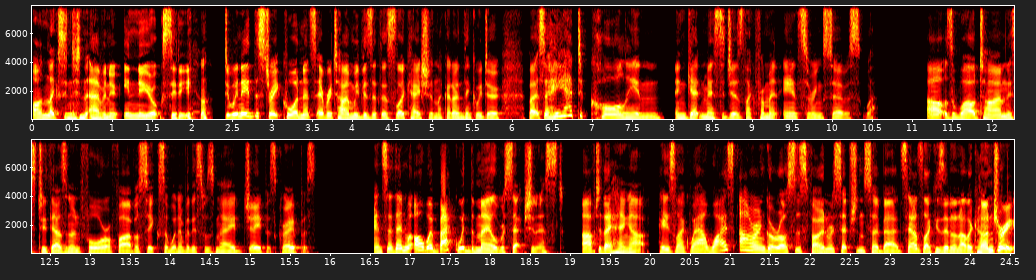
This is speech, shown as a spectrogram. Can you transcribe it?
on Lexington Avenue in New York City. do we need the street coordinates every time we visit this location? Like, I don't think we do. But so he had to call in and get messages like from an answering service. Oh, it was a wild time this 2004 or 5 or 6 or whenever this was made. Jeepers creepers. And so then, oh, we're back with the male receptionist. After they hang up, he's like, wow, why is Aringarosa's phone reception so bad? Sounds like he's in another country.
